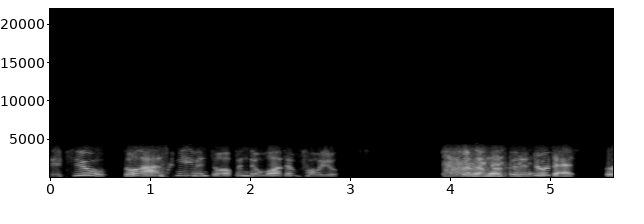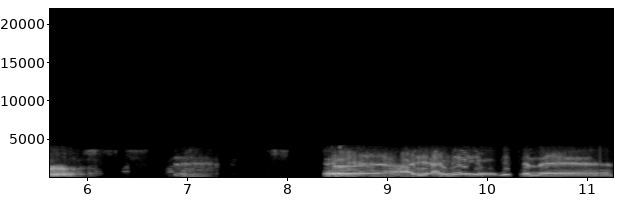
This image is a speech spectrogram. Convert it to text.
it's you. Don't ask me even to open the water for you. Because I'm not going to do that. Uh, I I hear you. Listen, uh,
